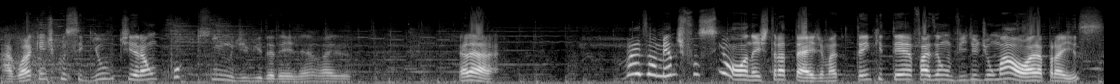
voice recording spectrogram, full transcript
Agora que a gente conseguiu tirar um pouquinho de vida dele, né? Mas... Galera, mais ou menos funciona a estratégia, mas tem que ter fazer um vídeo de uma hora pra isso.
